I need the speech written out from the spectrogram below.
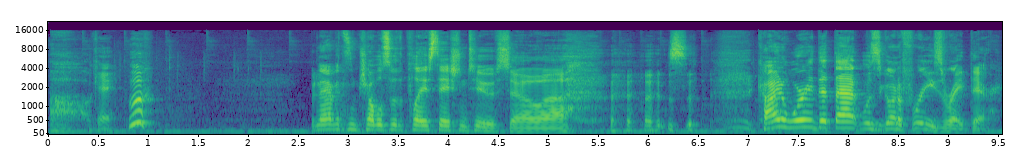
Oh, okay. Woo! Been having some troubles with the PlayStation 2, so, uh... kind of worried that that was going to freeze right there.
